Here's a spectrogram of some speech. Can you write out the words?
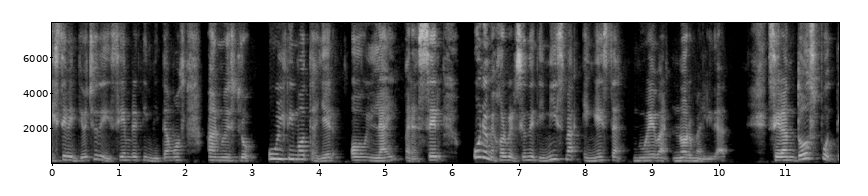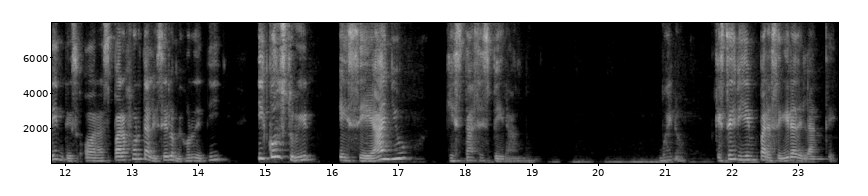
Este 28 de diciembre te invitamos a nuestro último taller online para ser una mejor versión de ti misma en esta nueva normalidad. Serán dos potentes horas para fortalecer lo mejor de ti y construir ese año que estás esperando. Bueno, que estés bien para seguir adelante.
